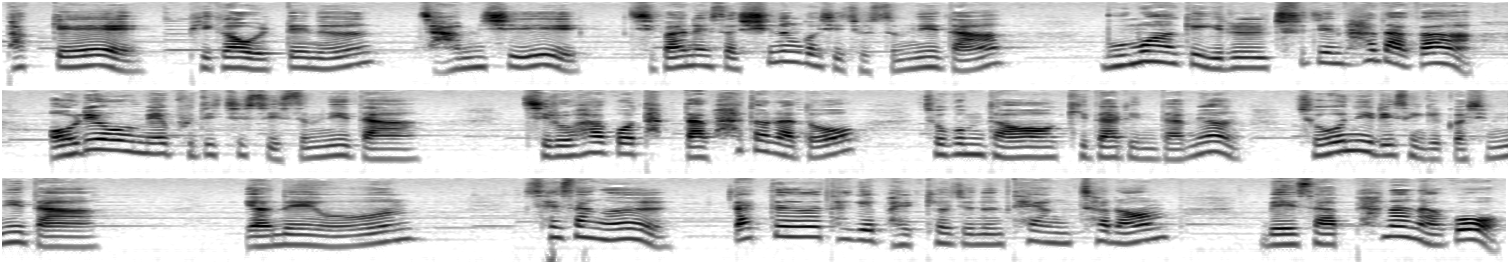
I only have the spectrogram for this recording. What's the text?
밖에 비가 올 때는 잠시 집안에서 쉬는 것이 좋습니다. 무모하게 일을 추진하다가 어려움에 부딪힐 수 있습니다. 지루하고 답답하더라도 조금 더 기다린다면 좋은 일이 생길 것입니다. 연애운 세상을 따뜻하게 밝혀주는 태양처럼 매사 편안하고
